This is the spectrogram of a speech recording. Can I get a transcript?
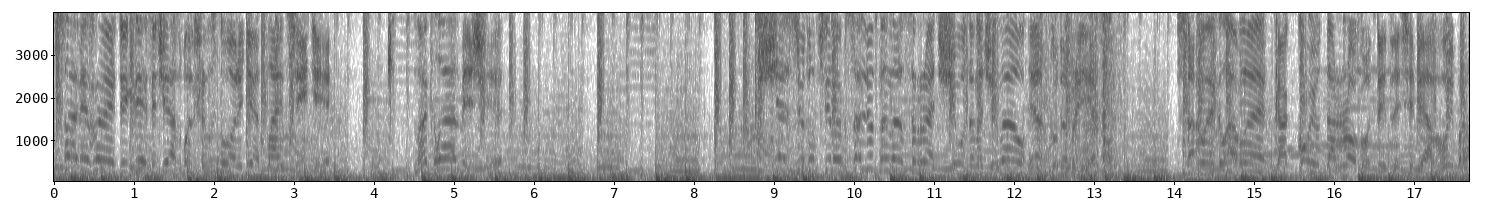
Сами знаете, где сейчас большинство легенд Найт-Сити. На кладбище. К счастью, тут всем абсолютно насрать, с чего ты начинал и откуда приехал. Самое главное, какую дорогу ты для себя выбрал.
